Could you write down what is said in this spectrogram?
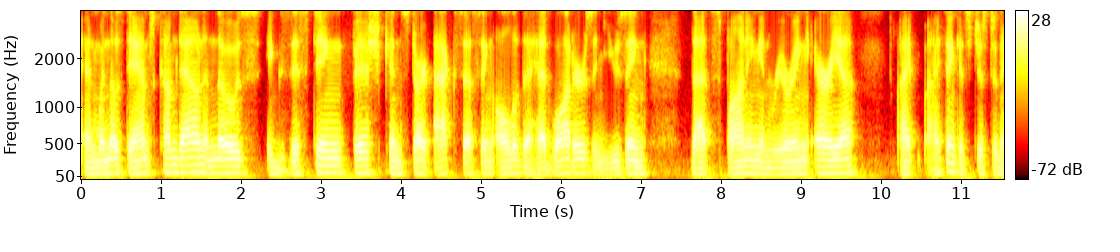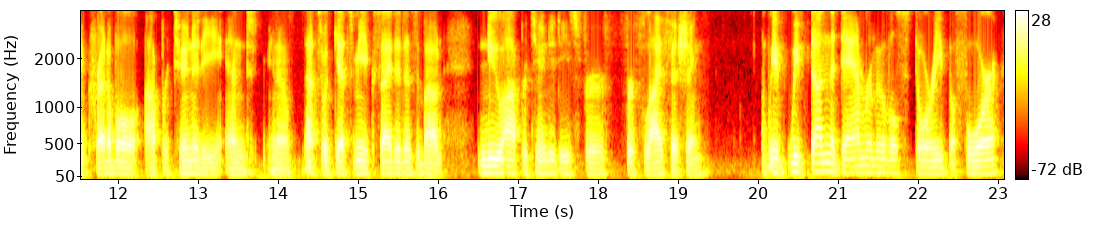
And when those dams come down and those existing fish can start accessing all of the headwaters and using that spawning and rearing area, I, I think it's just an incredible opportunity. And, you know, that's what gets me excited is about new opportunities for, for fly fishing. We've, we've done the dam removal story before.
